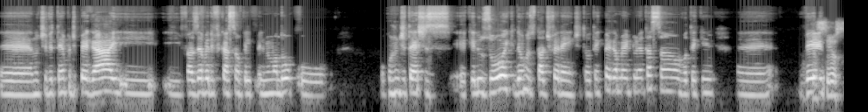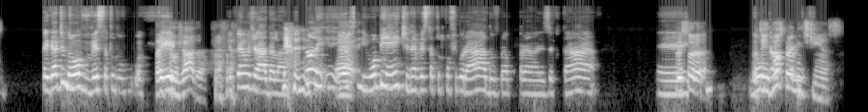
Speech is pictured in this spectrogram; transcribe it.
É, não tive tempo de pegar e, e, fazer a verificação, que ele, ele me mandou o, o conjunto de testes eh, que ele usou e que deu um resultado diferente. Então, eu tenho que pegar minha implementação, vou ter que é, ver. Pegar de novo, ver se está tudo. Está enferrujada? Enferrujada lá. Não, e, é... assim, o ambiente, né? Ver se está tudo configurado para executar. É... Professora, eu tenho duas perguntinhas.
